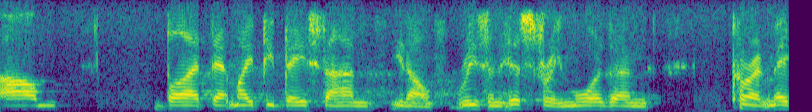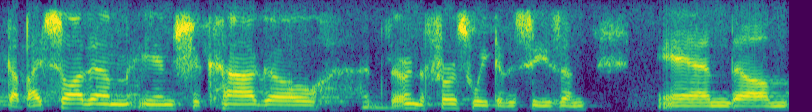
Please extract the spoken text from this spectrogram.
Um, but that might be based on you know recent history more than current makeup. I saw them in Chicago during the first week of the season, and um,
